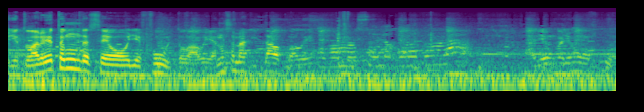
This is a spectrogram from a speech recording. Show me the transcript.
Oye, todavía tengo un deseo, oye, full todavía. No se me ha quitado todavía. Allí hay un callejón oscuro.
